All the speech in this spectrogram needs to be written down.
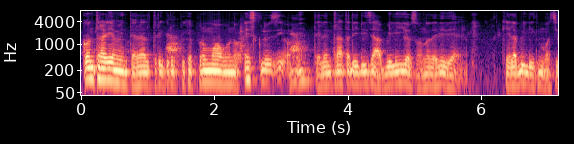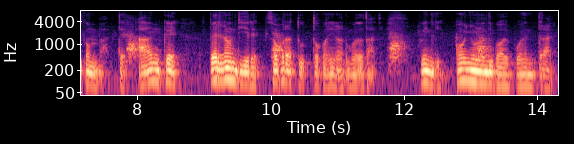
Contrariamente ad altri gruppi che promuovono esclusivamente l'entrata dei disabili, io sono dell'idea che l'abilismo si combatte anche, per non dire soprattutto, con i normodotati. Quindi ognuno di voi può entrare.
